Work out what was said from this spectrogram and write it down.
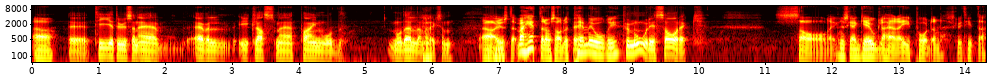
Ja. Eh, 10 000 är, är väl i klass med Pinewood modellerna liksom. Ja just det. Vad hette de sa du? Pemori Pumori Sarek. Sarek. Nu ska jag googla här i podden. Ska vi titta.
